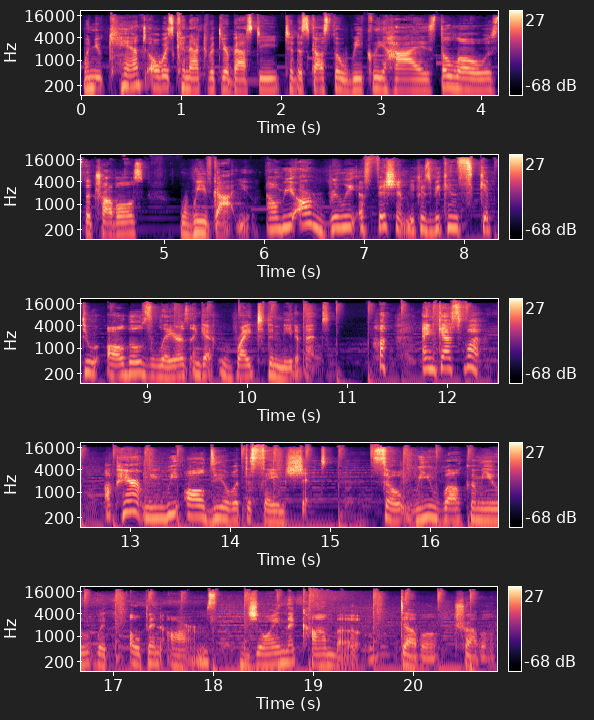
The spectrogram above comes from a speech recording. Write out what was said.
When you can't always connect with your bestie to discuss the weekly highs, the lows, the troubles, we've got you. And we are really efficient because we can skip through all those layers and get right to the meat of it. and guess what? Apparently, we all deal with the same shit. So we welcome you with open arms. Join the combo. Double trouble.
